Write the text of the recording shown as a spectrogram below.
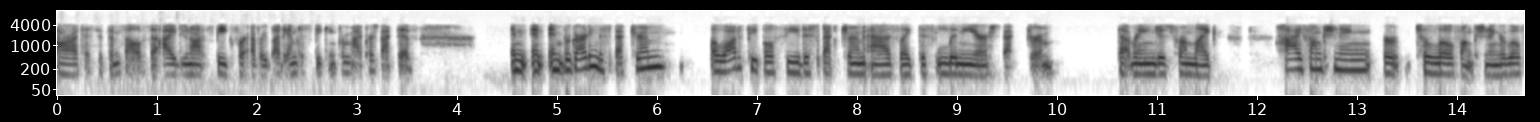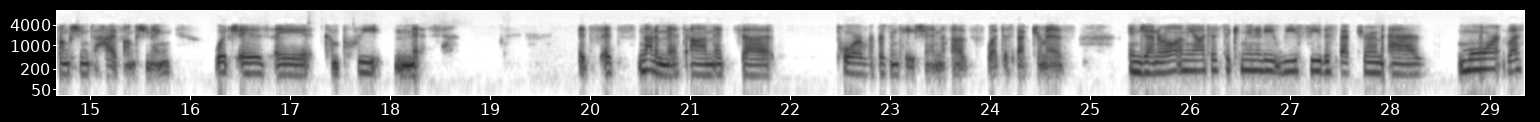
are autistic themselves that I do not speak for everybody. I'm just speaking from my perspective. And, and, and regarding the spectrum, a lot of people see the spectrum as like this linear spectrum that ranges from like high functioning or to low functioning or low functioning to high functioning, which is a complete myth. It's it's not a myth. Um, it's a poor representation of what the spectrum is. In general, in the autistic community, we see the spectrum as more less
